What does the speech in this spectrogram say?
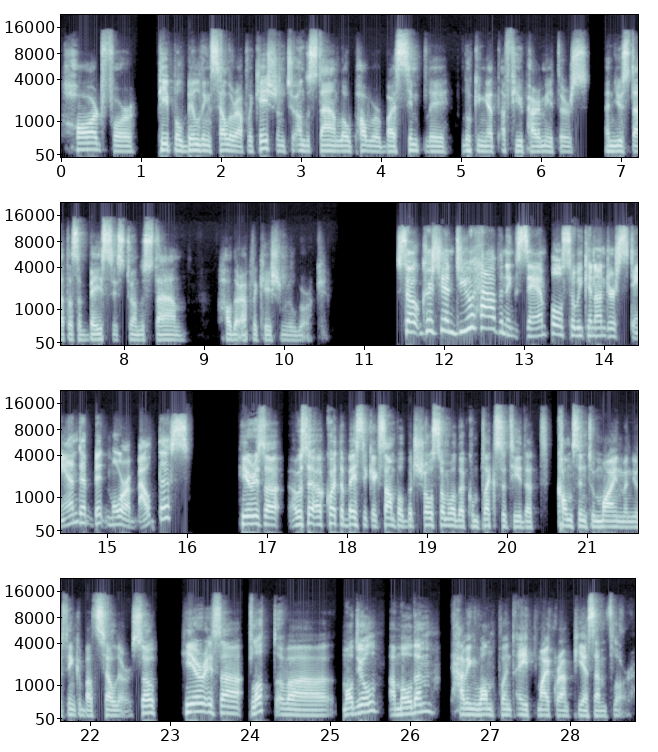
hard for people building cellular application to understand low power by simply looking at a few parameters and use that as a basis to understand how their application will work. So, Kristian, do you have an example so we can understand a bit more about this? Here is a, I would say, a quite a basic example, but shows some of the complexity that comes into mind when you think about cellular. So, here is a plot of a module, a modem, having 1.8 microamp PSM floor,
